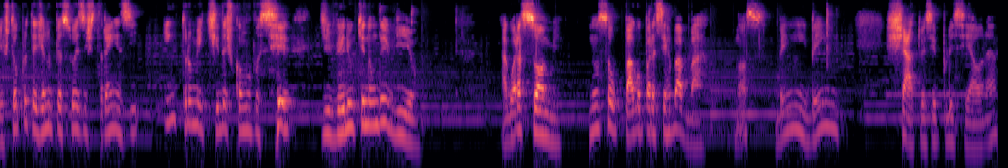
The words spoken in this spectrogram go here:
estou protegendo pessoas estranhas e intrometidas como você de verem o que não deviam. Agora some. Não sou pago para ser babá. Nossa, bem, bem chato esse policial, né?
